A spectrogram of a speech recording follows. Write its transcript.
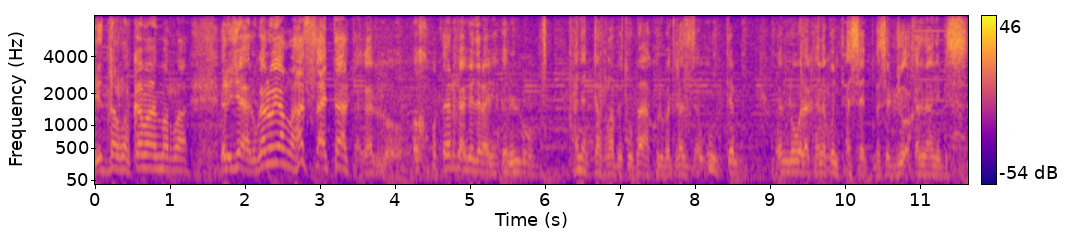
يتدرب كمان مرة رجع له قال له يلا هسه الثالثة قال له اخبط ارجع قدر عليه قال له أنا تدربت وباكل وبتغذى وأنت قال له ولك أنا كنت أسد بس الجوع خلاني بس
